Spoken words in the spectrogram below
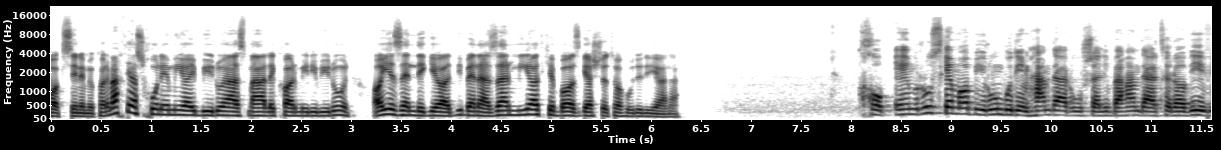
واکسینه می‌کنه. وقتی از خونه میای بیرون از محل کار میری بیرون آیا زندگی عادی به نظر میاد که بازگشت تا حدودی یا نه؟ خب امروز که ما بیرون بودیم هم در اورشلیم و هم در تراویو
